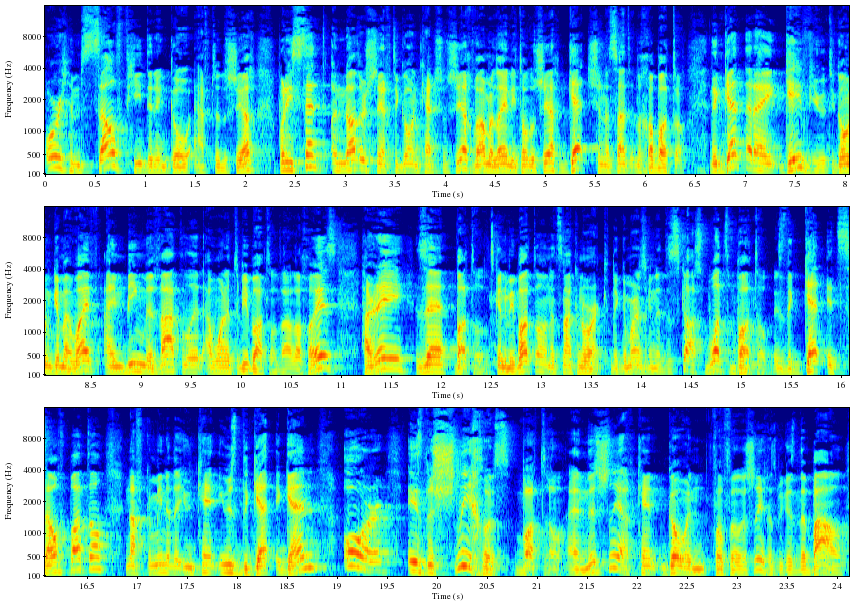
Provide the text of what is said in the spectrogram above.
Or himself, he didn't go after the shliach, but he sent another shliach to go and catch the shliach. And he told the shliach, get shenasat l'chabato. The get that I gave you to go and give my wife, I'm being mevatel I want it to be batal. The halacha is, hare ze batal. It's going to be batal, and it's not going to work. The Gemara is going to discuss what's batal. Is the get itself batal? Nafkamina that you can't use use the get again, or is the shlichus batal, and this shliach can't go and fulfill the shlichus because the baal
